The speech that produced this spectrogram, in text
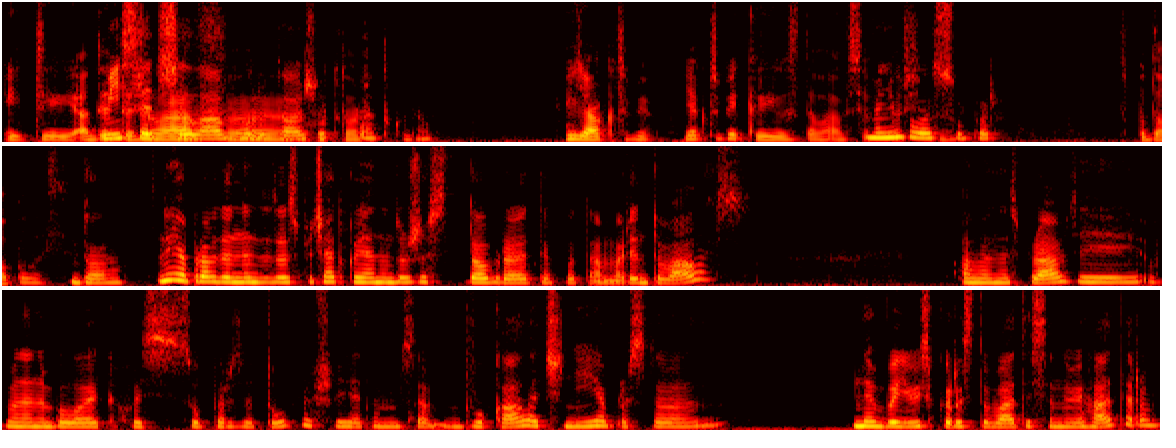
І ти, а де Місяць ти жила, жила в гуртожитку. гуртожитку да? Як тобі? Як тобі Київ здавався? Мені було супер. Сподобалось? Так. Да. Ну, я правда, не спочатку я не дуже добре, типу, там орієнтувалась, але насправді в мене не було якихось супер затупів, що я там заблукала чи ні. Я просто не боюсь користуватися навігатором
